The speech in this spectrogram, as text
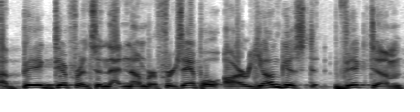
a big difference in that number. For example, our youngest victim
